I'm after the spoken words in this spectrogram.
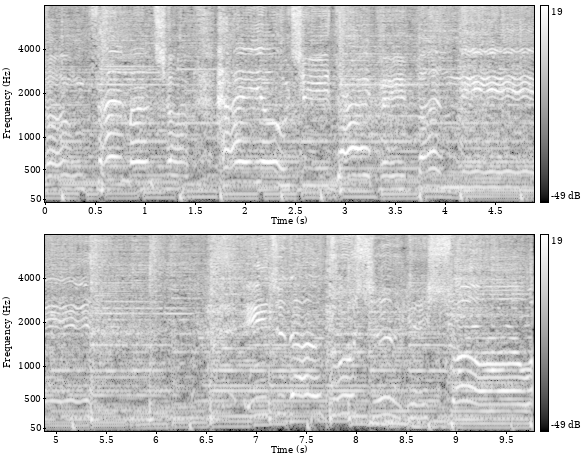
长，再漫长，还有期待陪伴你。一直到故事给说完。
